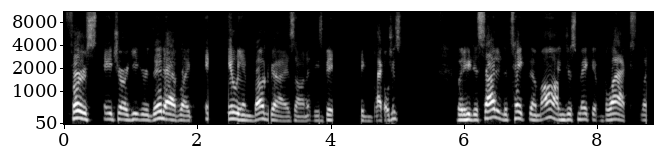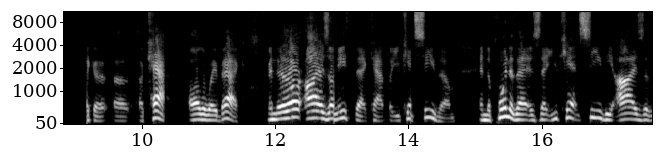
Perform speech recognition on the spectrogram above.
first H.R. Giger did have like alien bug guys on it, these big, big black bulges, but he decided to take them off and just make it black, like like a, a, a cap all the way back. And there are eyes underneath that cap, but you can't see them. And the point of that is that you can't see the eyes of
